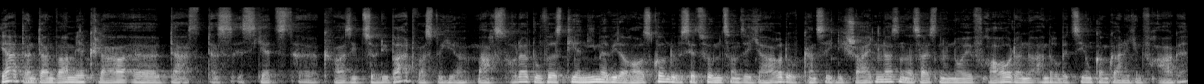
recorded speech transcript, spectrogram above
ja, dann, dann war mir klar, äh, das, das ist jetzt äh, quasi Zölibat, was du hier machst, oder? Du wirst hier nie mehr wieder rauskommen. Du bist jetzt 25 Jahre, du kannst dich nicht scheiden lassen. Das heißt, eine neue Frau oder eine andere Beziehung kommt gar nicht in Frage.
